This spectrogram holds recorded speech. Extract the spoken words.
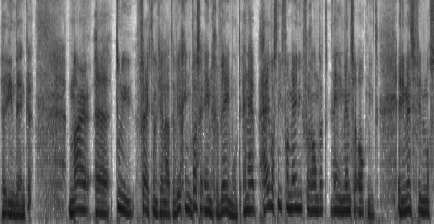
uh, indenken. Maar uh, toen hij 25 jaar later wegging, was er enige weemoed. En hij, hij was niet van mening veranderd nee. en die mensen ook niet. En die mensen, vinden nog,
